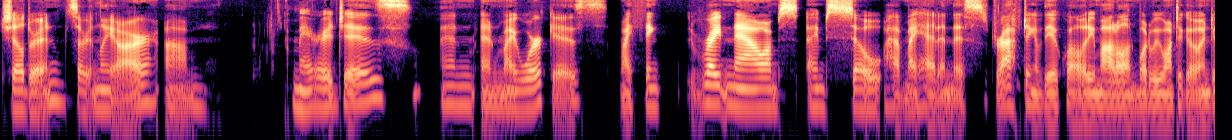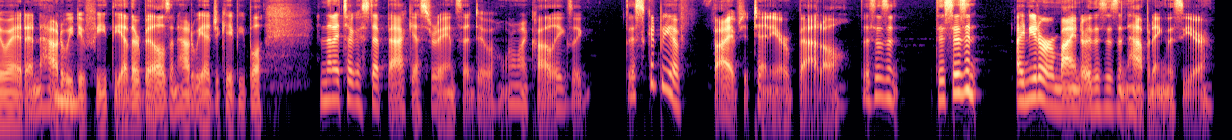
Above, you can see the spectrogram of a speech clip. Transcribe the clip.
Children certainly are. Um, marriage is, and and my work is. I think right now I'm I'm so have my head in this drafting of the equality model and what do we want to go into it and how do we mm-hmm. defeat the other bills and how do we educate people. And then I took a step back yesterday and said to one of my colleagues, like, this could be a five to ten year battle. This isn't. This isn't. I need a reminder. This isn't happening this year.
